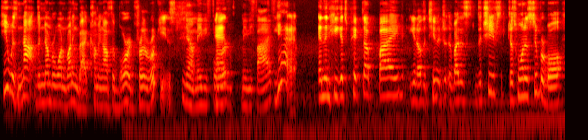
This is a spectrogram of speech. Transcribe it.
he was not the number one running back coming off the board for the rookies. No, maybe four, and, maybe five. Yeah and then he gets picked up by you know the team by the, the Chiefs just won a Super Bowl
